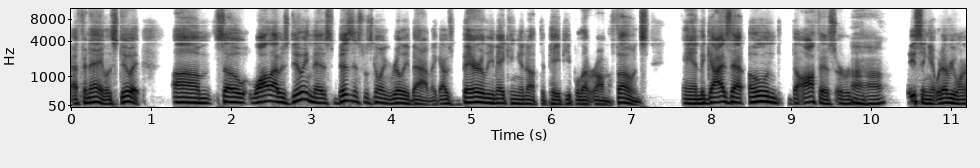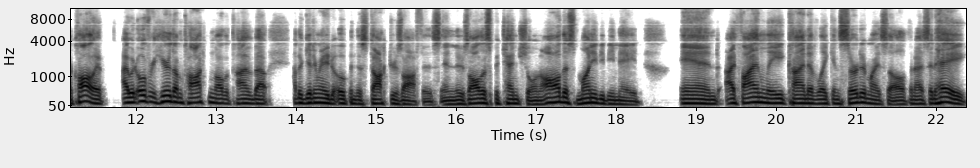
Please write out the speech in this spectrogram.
F and A, let's do it." Um, so while I was doing this, business was going really bad. Like I was barely making enough to pay people that were on the phones, and the guys that owned the office or Uh huh. leasing it, whatever you want to call it, I would overhear them talking all the time about how they're getting ready to open this doctor's office and there's all this potential and all this money to be made. And I finally kind of like inserted myself and I said, Hey,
